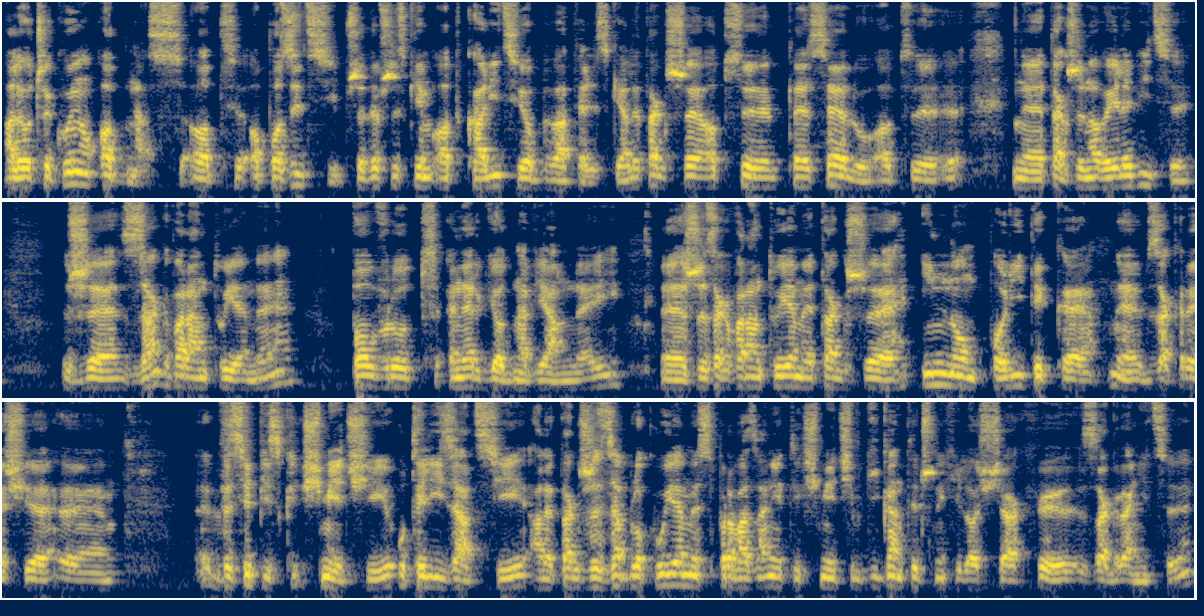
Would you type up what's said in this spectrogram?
ale oczekują od nas, od opozycji, przede wszystkim od koalicji obywatelskiej, ale także od y, PSL-u, od y, y, także Nowej Lewicy, że zagwarantujemy powrót energii odnawialnej, e, że zagwarantujemy także inną politykę e, w zakresie e, wysypisk śmieci, utylizacji, ale także zablokujemy sprowadzanie tych śmieci w gigantycznych ilościach z zagranicy,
